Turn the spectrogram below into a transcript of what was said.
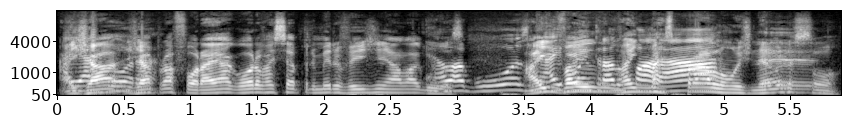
Aí, aí já, agora, já pra fora. Aí agora vai ser a primeira vez em Alagoas. Alagoas, aí, né? aí vai, vai mais pra longe, né? É. Olha só.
